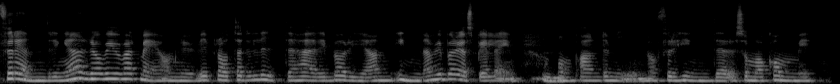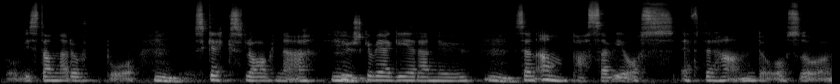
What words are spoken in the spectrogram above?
förändringar, det har vi ju varit med om nu. Vi pratade lite här i början innan vi började spela in Mm. om pandemin och förhinder som har kommit vi stannar upp och Mm. skräckslagna. Mm. Hur ska vi agera nu? Mm. Sen anpassar vi oss efterhand och så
